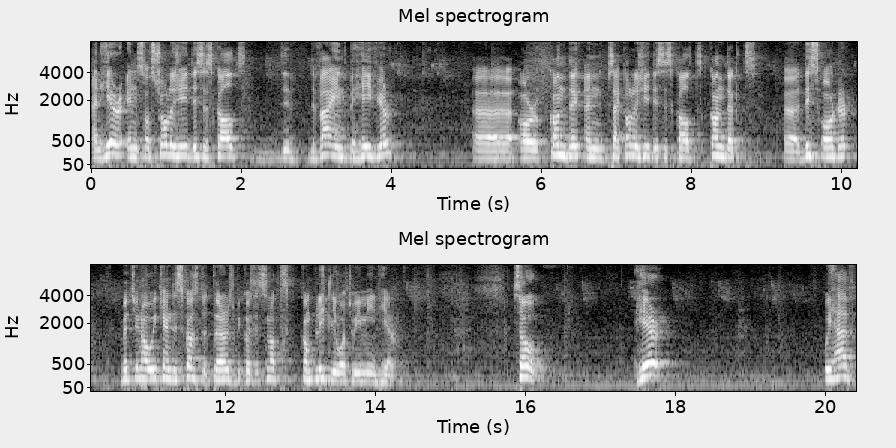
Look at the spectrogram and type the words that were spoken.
And here in sociology, this is called the deviant behavior, uh, or conduct, psychology, this is called conduct uh, disorder. But you know, we can discuss the terms because it's not completely what we mean here. So, here we have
